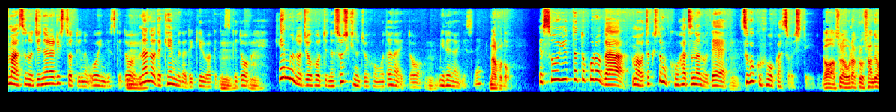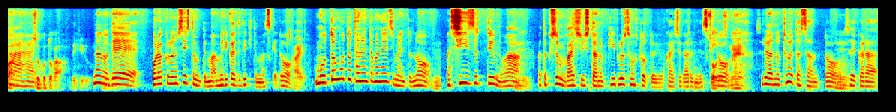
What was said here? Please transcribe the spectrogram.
まあ、そのジェネラリストっていうのが多いんですけど、なので兼務ができるわけですけど、兼務の情報っていうのは組織の情報を持たないと見れないんですね。なるほどでそういったところが、まあ、私ども後発なので、うん、すごくフォーカスをしている。ああ、それはオラクルさんでは、そういうことができる。なので、うん、オラクルのシステムって、まあ、アメリカでできてますけど、もともとタレントマネジメントの、まあ、シーズっていうのは、うん、私ども買収したあのピープルソフトという会社があるんですけど、そ、ね,、れはあのトヨタさんと、それから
